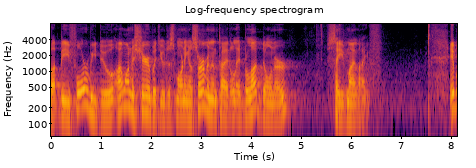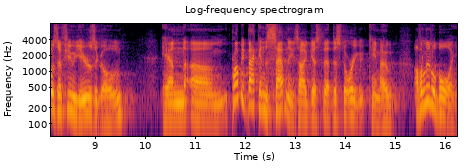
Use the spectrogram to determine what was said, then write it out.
But before we do, I want to share with you this morning a sermon entitled A Blood Donor Saved My Life. It was a few years ago, and um, probably back in the 70s, I guess, that the story came out of a little boy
